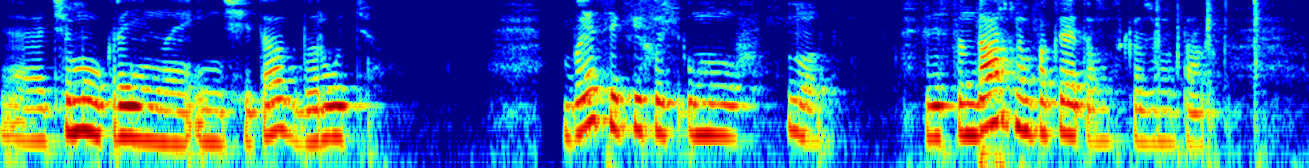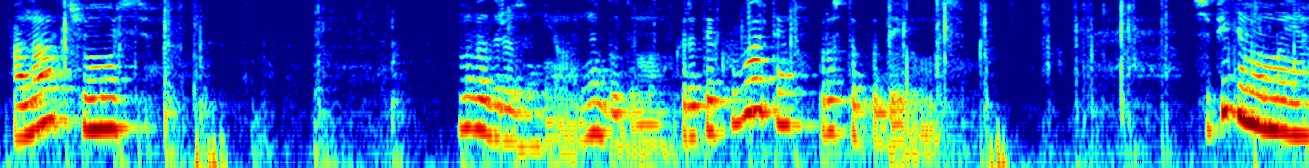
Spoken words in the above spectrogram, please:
Е, Чому Україна і інші так беруть без якихось умов, ну, зі стандартним пакетом, скажімо так. А нас чомусь, ну ви зрозуміли, не будемо критикувати, просто подивимось. Чи підемо ми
